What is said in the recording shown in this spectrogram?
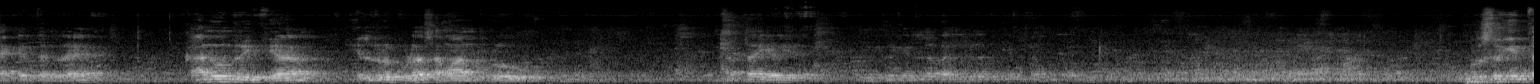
ಯಾಕಂತಂದ್ರೆ ಕಾನೂನು ರೀತಿಯ ಎಲ್ಲರೂ ಕೂಡ ಸಮಾನರು. ಅಂತ ಹೇಳಿದೆ. ಪುರುಷರಿಗಿಂತ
